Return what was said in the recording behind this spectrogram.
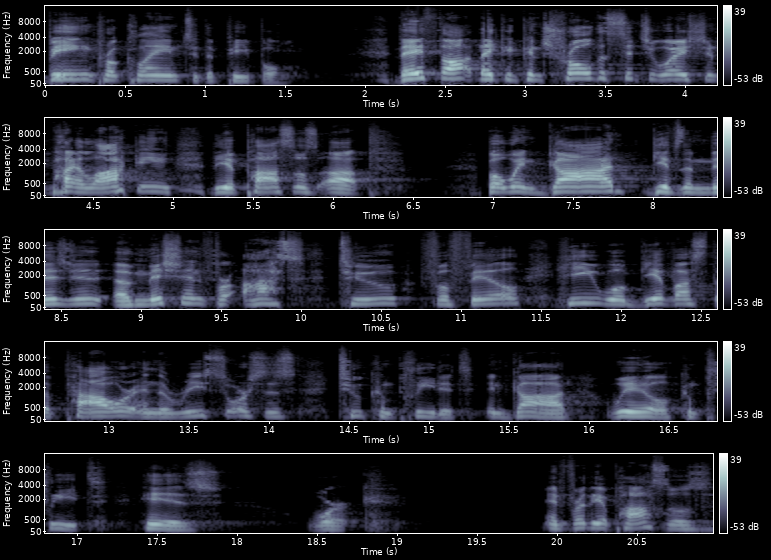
being proclaimed to the people. They thought they could control the situation by locking the apostles up. But when God gives a mission, a mission for us to fulfill, He will give us the power and the resources to complete it. And God will complete His work. And for the apostles,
